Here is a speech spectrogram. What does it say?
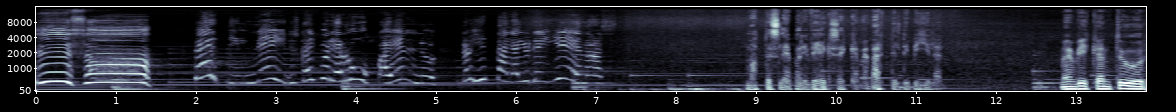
Isa! Bertil, nej! Du ska inte börja ropa ännu. Då hittar jag ju dig genast. Matte släpar iväg säcken med Bertil till bilen. Men vilken tur!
